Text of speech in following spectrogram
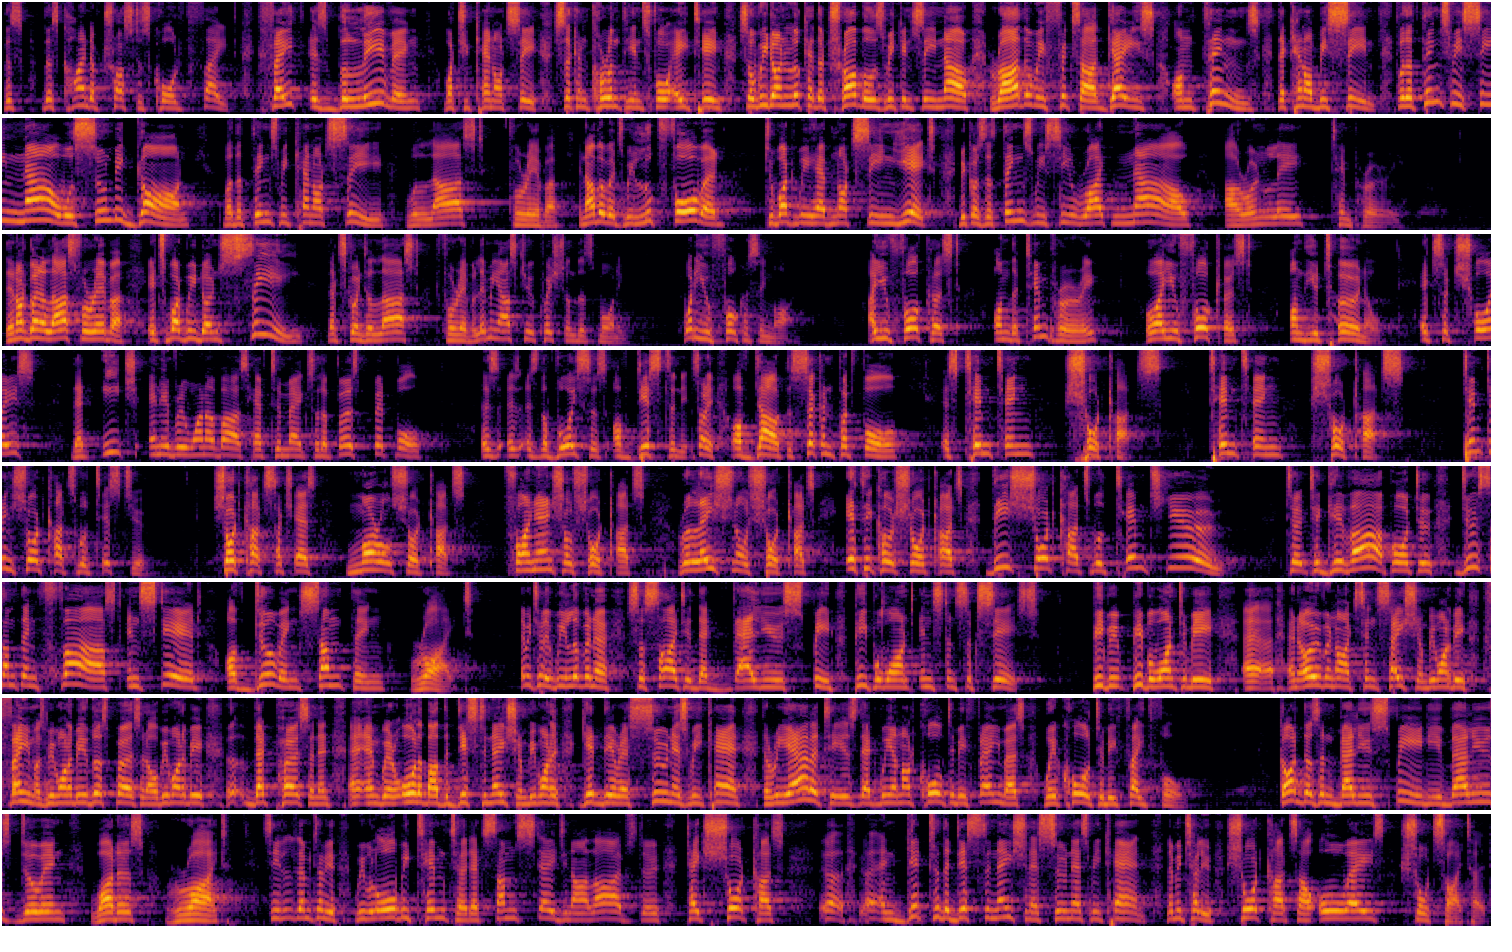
This, this kind of trust is called faith. Faith is believing what you cannot see. Second Corinthians 4:18. So we don't look at the troubles we can see now. Rather, we fix our gaze on things that cannot be seen. For the things we see now will soon be gone, but the things we cannot see will last forever. In other words, we look forward to what we have not seen yet, because the things we see right now are only temporary. They're not going to last forever. It's what we don't see that's going to last forever. Let me ask you a question this morning. What are you focusing on? Are you focused on the temporary or are you focused on the eternal? It's a choice that each and every one of us have to make. So the first pitfall is, is, is the voices of destiny, sorry, of doubt. The second pitfall is tempting shortcuts. Tempting shortcuts. Tempting shortcuts will test you. Shortcuts such as moral shortcuts, financial shortcuts, relational shortcuts, ethical shortcuts. These shortcuts will tempt you to, to give up or to do something fast instead of doing something right. Let me tell you, we live in a society that values speed. People want instant success. People, people want to be uh, an overnight sensation. We want to be famous. We want to be this person or we want to be uh, that person. And, and we're all about the destination. We want to get there as soon as we can. The reality is that we are not called to be famous, we're called to be faithful. God doesn't value speed, He values doing what is right. See, let me tell you, we will all be tempted at some stage in our lives to take shortcuts uh, and get to the destination as soon as we can. Let me tell you, shortcuts are always short sighted.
